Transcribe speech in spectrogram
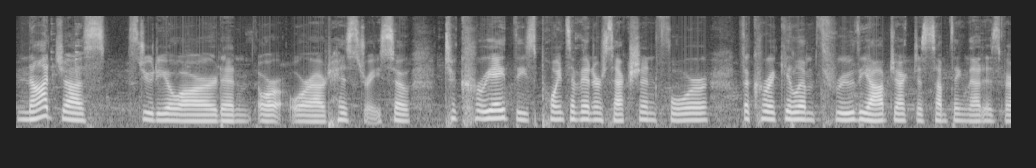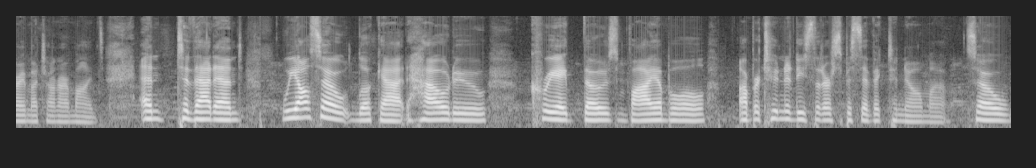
not just studio art and or, or art history. So to create these points of intersection for the curriculum through the object is something that is very much on our minds. And to that end, we also look at how to create those viable opportunities that are specific to NOMA. So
